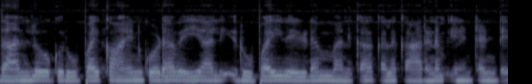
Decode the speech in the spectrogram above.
దానిలో ఒక రూపాయి కాయిన్ కూడా వెయ్యాలి. రూపాయి వేయడం వెనక గల కారణం ఏంటంటే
